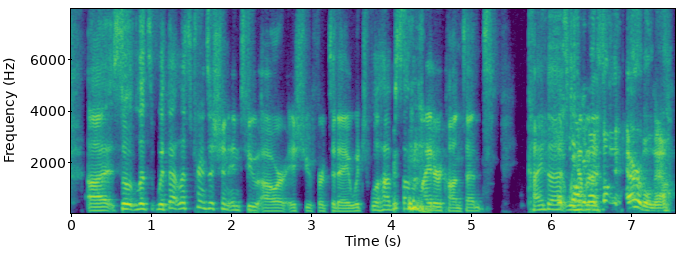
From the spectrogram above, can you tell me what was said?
uh, so let's with that let's transition into our issue for today, which will have some lighter content. Kind of, we have about a, something terrible now.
